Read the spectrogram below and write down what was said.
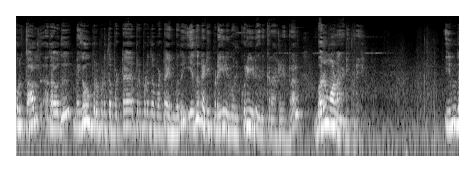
ஒரு தாழ் அதாவது மிகவும் பிற்படுத்தப்பட்ட பிற்படுத்தப்பட்ட என்பது எதன் அடிப்படையில் இவர்கள் குறியீடு இருக்கிறார்கள் என்றால் வருமான அடிப்படையில். இந்த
